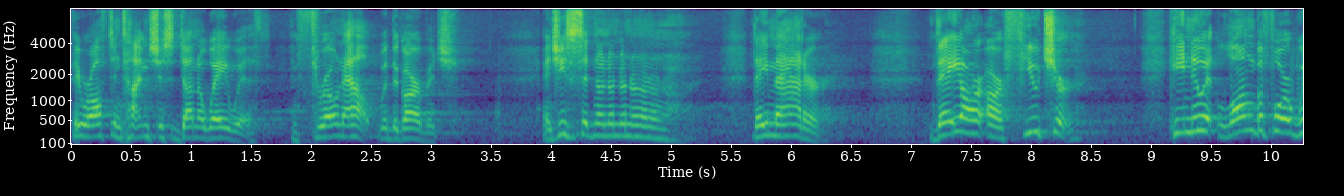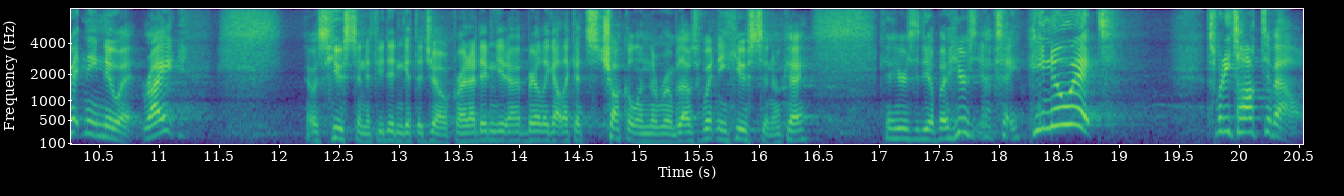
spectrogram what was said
They were oftentimes just done away with and thrown out with the garbage. And Jesus said, No, no, no, no, no, no. They matter. They are our future. He knew it long before Whitney knew it, right? That was Houston, if you didn't get the joke, right? I didn't get, I barely got like a chuckle in the room, but that was Whitney Houston, okay? Okay, here's the deal. But here's, he knew it. That's what he talked about.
